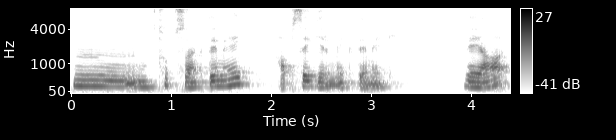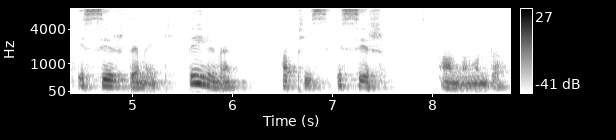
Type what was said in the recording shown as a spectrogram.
hmm, tutsak demek hapse girmek demek veya esir demek değil mi? Hapis, esir anlamında.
